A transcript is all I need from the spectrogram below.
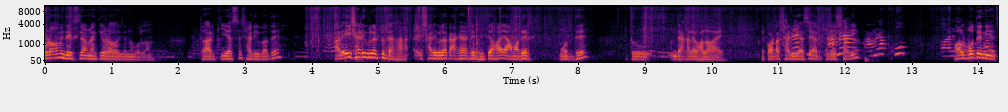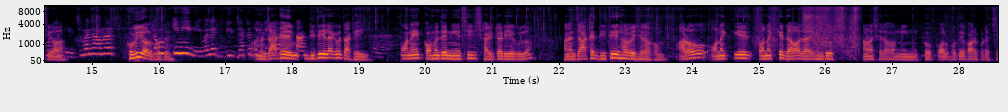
ওরকমই দেখছিলাম নাকি ওরা ওই জন্য বললাম। তো আর কি আছে শাড়ি বাদে? আর এই শাড়িগুলো একটু দেখা। এই শাড়িগুলো কাকে কাকে দিতে হয় আমাদের মধ্যে একটু দেখালে ভালো হয়। কটা শাড়ি আছে আর কিসের শাড়ি? আমরা খুব অল্পতে নিয়েছি। মানে খুবই অল্পতে। মানে যাকে মানে দিতেই লাগবে তাকেই। হ্যাঁ। অনেক কমেতে নিয়েছি শাড়ি টাড়ি এগুলো। মানে যাকে দিতেই হবে সেরকম। আরও অনেকে অনেককে দেওয়া যায় কিন্তু আমরা সেরকম নিইনি। খুব অল্পতে পার করেছি।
